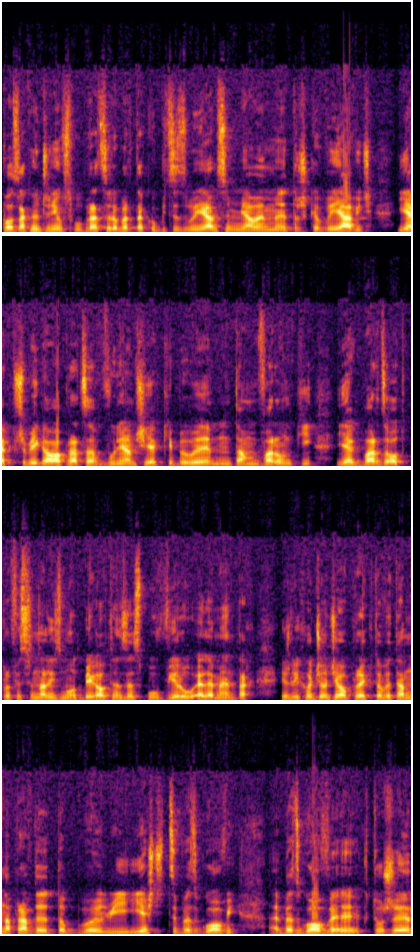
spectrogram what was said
po zakończeniu współpracy Roberta Kubicy z Williamsem miałem e, troszkę wyjawić, jak przebiegała praca w Williamsie, jakie były tam warunki, jak bardzo od profesjonalizmu odbiegał ten zespół w wielu elementach. Jeżeli chodzi o dział projektowy, tam naprawdę to byli jeźdźcy bez głowy, bez głowy, którzy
